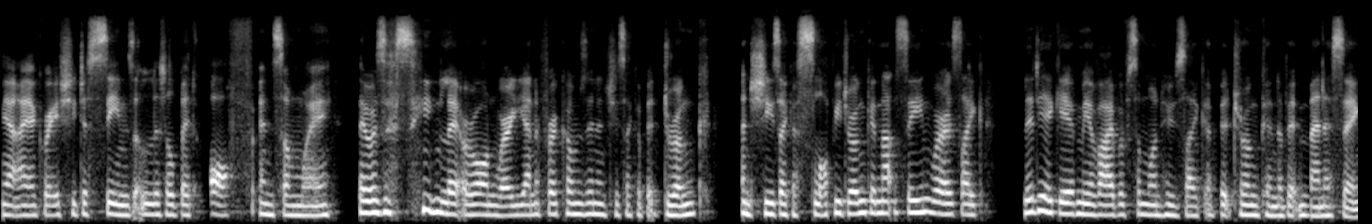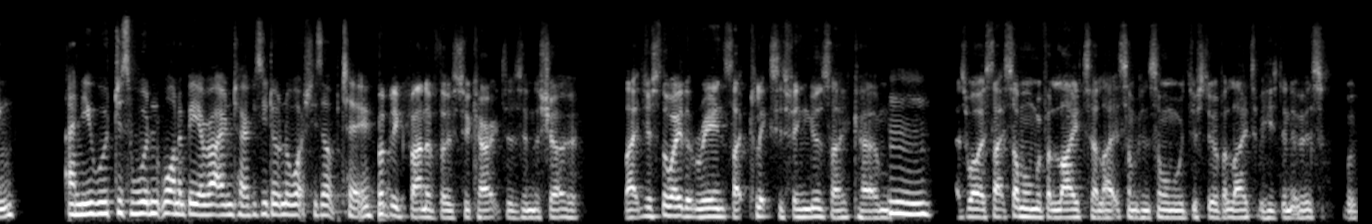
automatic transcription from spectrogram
Yeah, I agree. She just seems a little bit off in some way. There was a scene later on where Yennefer comes in and she's like a bit drunk and she's like a sloppy drunk in that scene. Whereas like Lydia gave me a vibe of someone who's like a bit drunk and a bit menacing. And you would just wouldn't want to be around her because you don't know what she's up to. I'm a big fan of those two characters in the show. Like just the way that Rience like clicks his fingers, like um Mm, as well. It's like someone with a lighter, like something someone would just do with a lighter, but he's doing it with, his, with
